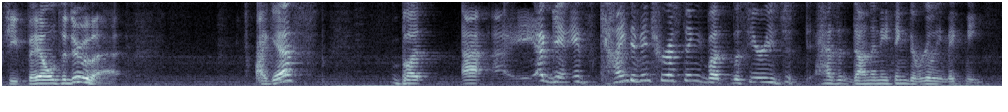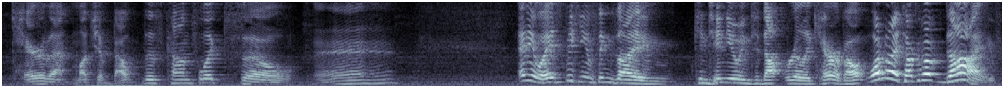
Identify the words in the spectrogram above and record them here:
she failed to do that. I guess. But, uh, again, it's kind of interesting, but the series just hasn't done anything to really make me care that much about this conflict, so uh... Anyway, speaking of things I'm continuing to not really care about, why don't I talk about Dive?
